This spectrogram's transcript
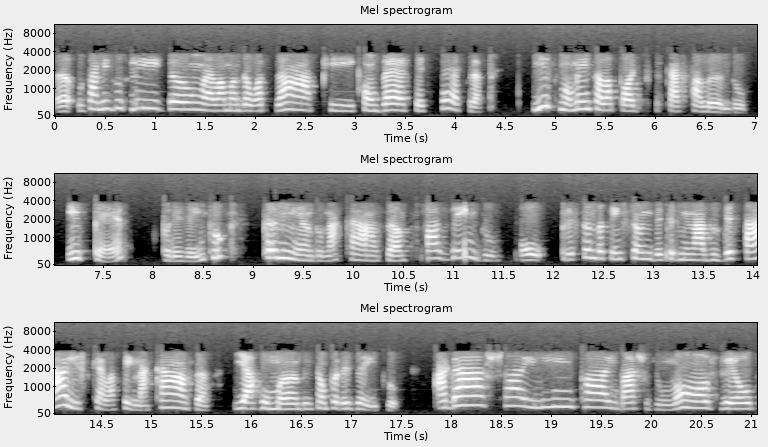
Uh, os amigos ligam, ela manda WhatsApp, conversa, etc. Nesse momento, ela pode ficar falando em pé, por exemplo, caminhando na casa, fazendo ou prestando atenção em determinados detalhes que ela tem na casa e arrumando. Então, por exemplo, agacha e limpa embaixo de um móvel,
